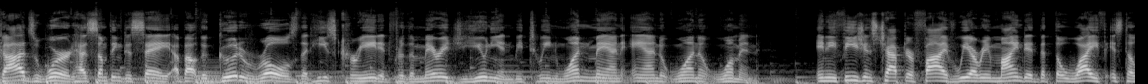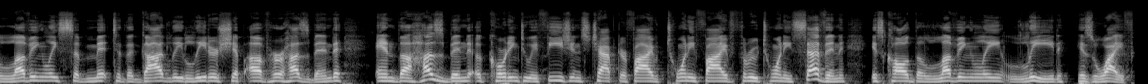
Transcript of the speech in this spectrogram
God's Word has something to say about the good roles that He's created for the marriage union between one man and one woman. In Ephesians chapter 5, we are reminded that the wife is to lovingly submit to the godly leadership of her husband, and the husband, according to Ephesians chapter 5, 25 through 27, is called to lovingly lead his wife.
